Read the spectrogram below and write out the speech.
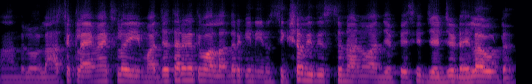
అందులో లాస్ట్ క్లైమాక్స్లో ఈ మధ్య తరగతి వాళ్ళందరికీ నేను శిక్ష విధిస్తున్నాను అని చెప్పేసి జడ్జి డైలాగ్ ఉంటది.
